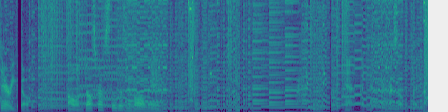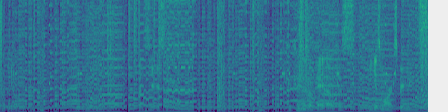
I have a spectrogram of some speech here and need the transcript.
There we go. Oh, and Bellsprout still doesn't evolve, eh? I can't, I can't bring myself to fight another wheel. Like, seriously. Kakuna's okay, though, because he gets more experience.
